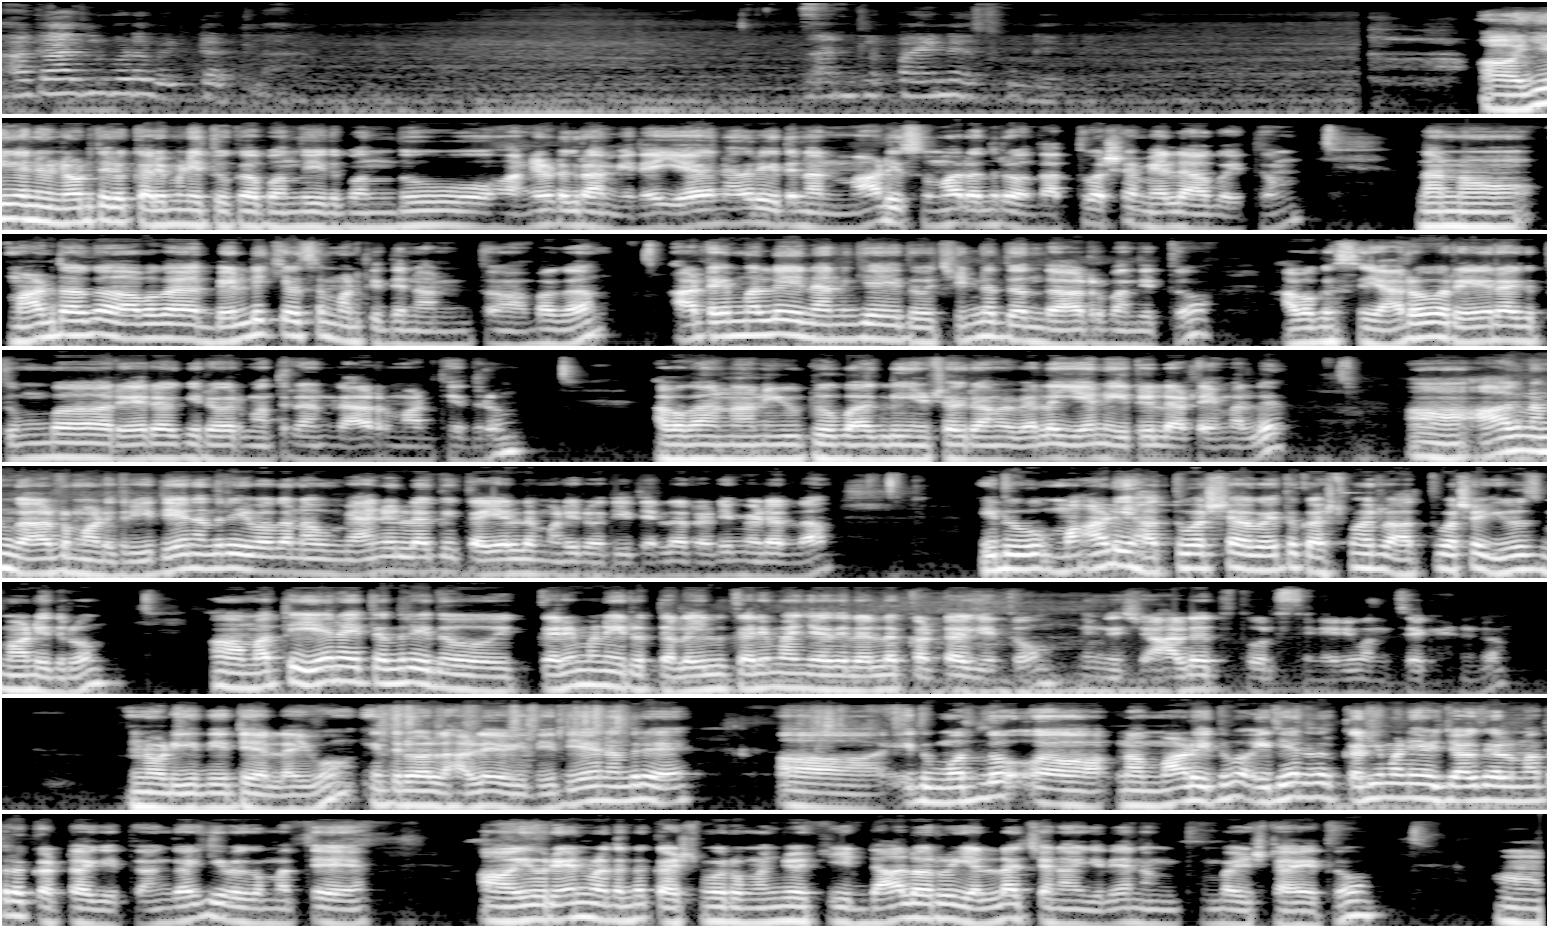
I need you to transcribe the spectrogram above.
ఆ గాజులు కూడా పెట్టట్లా దాంట్లో పైన వేసుకుంటే ಆ, ಈಗ ನೀವು ನೋಡ್ತಿರೋ ಕರಿಮಣಿ ತೂಕ ಬಂದು ಇದು ಬಂದು ಹನ್ನೆರಡು ಗ್ರಾಮ್ ಇದೆ ಏನಾದ್ರೆ ಇದು ನಾನು ಮಾಡಿ ಸುಮಾರು ಅಂದ್ರೆ ಒಂದು ಹತ್ತು ವರ್ಷ ಮೇಲೆ ಆಗೋಯ್ತು ನಾನು ಮಾಡಿದಾಗ ಅವಾಗ ಬೆಳ್ಳಿ ಕೆಲಸ ಮಾಡ್ತಿದ್ದೆ ನಾನು ತ- ಅವಾಗ ಆ ಟೈಮಲ್ಲಿ ನನಗೆ ಇದು ಚಿನ್ನದೊಂದು ಆರ್ಡರ್ ಬಂದಿತ್ತು ಅವಾಗ ಸ- ಯಾರೋ ರೇರ್ ಆಗಿ ತುಂಬಾ ರೇರ್ ಆಗಿರೋರು ಮಾತ್ರ ನನಗೆ ಆರ್ಡರ್ ಮಾಡ್ತಿದ್ರು ಅವಾಗ ನಾನು ಯೂಟ್ಯೂಬ್ ಆಗಲಿ ಇನ್ಸ್ಟಾಗ್ರಾಮ್ ಅವೆಲ್ಲ ಏನು ಇರಲಿಲ್ಲ ಆ ಟೈಮಲ್ಲಿ ಆಗ ನಮ್ಗೆ ಆರ್ಡರ್ ಮಾಡಿದ್ರಿ. ಇದೇನಂದ್ರೆ ಇವಾಗ ನಾವು ಮ್ಯಾನ್ಯಲ್ ಆಗಿ ಕೈಯಲ್ಲೇ ಮಾಡಿರೋದು, ಇದೆಲ್ಲ ರೆಡಿಮೇಡ್ ಎಲ್ಲ ಇದು ಮಾಡಿ ಹತ್ತು ವರ್ಷ ಆಗೋಯ್ತು ಕಸ್ಟಮರ್ ಹತ್ತು ವರ್ಷ ಯೂಸ್ ಮಾಡಿದ್ರು. ಮತ್ತೆ ಏನಾಯ್ತು ಅಂದ್ರೆ ಇದು ಕರಿಮಣಿ ಇರುತ್ತಲ್ಲ, ಇಲ್ಲಿ ಕರಿಮಣಿ ಜಾಗದಲ್ಲೆಲ್ಲ ಕಟ್ ಆಗಿತ್ತು. ನಿಮ್ಗೆ ಹಳೆ ತೋರಿಸ್ತೀನಿ ರೀ ಒಂದ್ ಸೆಕೆಂಡ್ ನೋಡಿ, ಇದು ಇದೆಯಲ್ಲ ಇವು. ಇದ್ರಲ್ಲಿ ಹಳೆ ಇದೆ. ಇದೇನಂದ್ರೆ, ಆ, ಇದು ಮೊದಲು ನಾವು ಮಾಡಿದ್ವು ಇದೇನಂದ್ರೆ ಕರಿಮಣಿ ಜಾಗದಲ್ಲಿ ಮಾತ್ರ ಕಟ್ ಆಗಿತ್ತು. ಹಂಗಾಗಿ ಇವಾಗ ಮತ್ತೆ ಇವ್ರು ಏನ್ ಮಾಡ್ತಾರೆ ಕಸ್ಟಮರ್ ಮಂಜು ಈ ಡಾಲರು ಎಲ್ಲ ಚೆನ್ನಾಗಿದೆ ನಮ್ಗೆ ತುಂಬಾ ಇಷ್ಟ ಆಯ್ತು.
